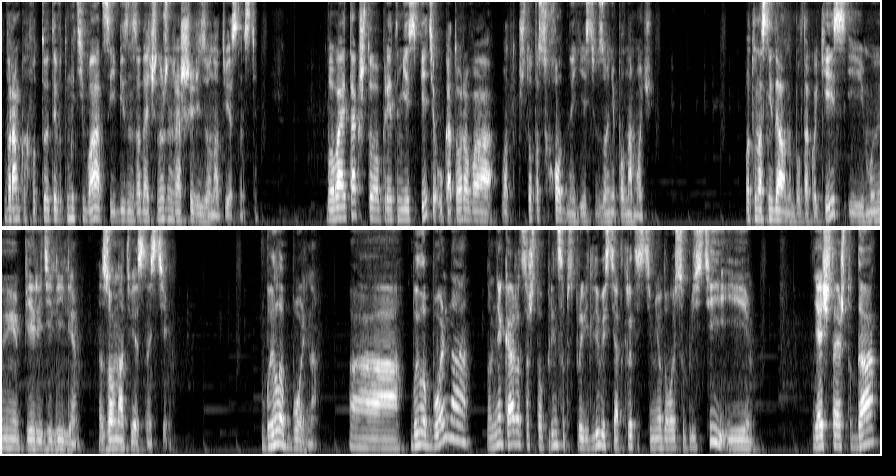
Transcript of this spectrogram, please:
в рамках вот этой вот мотивации и бизнес-задачи нужно расширить зону ответственности. Бывает так, что при этом есть Петя, у которого вот что-то сходное есть в зоне полномочий. Вот у нас недавно был такой кейс, и мы переделили зону ответственности. Было больно. А, было больно, но мне кажется, что принцип справедливости и открытости мне удалось соблюсти, и я считаю, что да,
